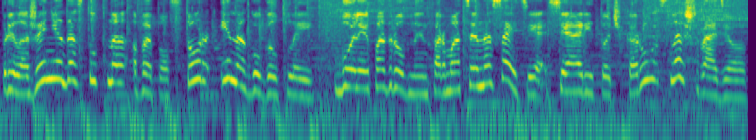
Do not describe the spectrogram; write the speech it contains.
Приложение доступно в Apple Store и на Google Play. Более подробная информация на сайте siari.ru radio.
